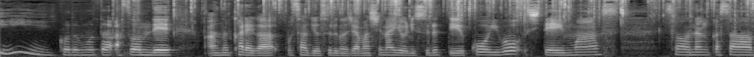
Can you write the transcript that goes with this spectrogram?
い、いい、子供と遊んで、あの、彼がこう作業するの邪魔しないようにするっていう行為をしています。そう、なんかさ、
